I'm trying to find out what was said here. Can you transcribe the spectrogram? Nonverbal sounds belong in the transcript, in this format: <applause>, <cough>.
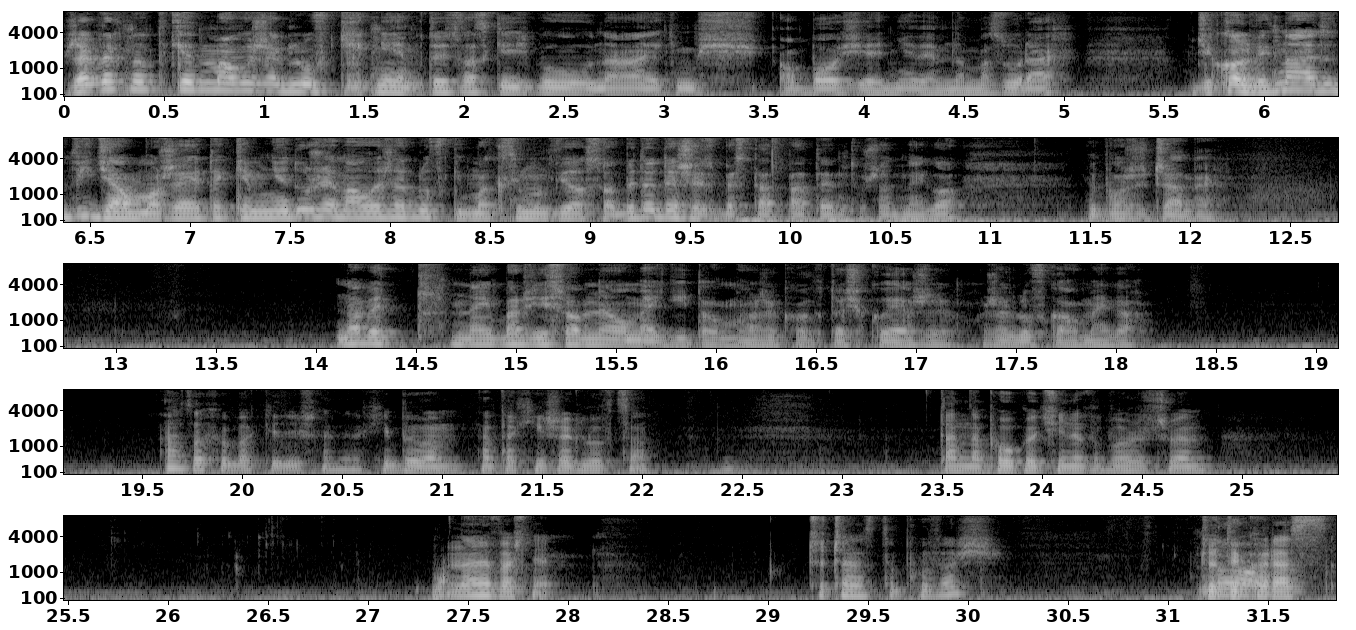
W żaglach no takie małe żaglówki, nie wiem, ktoś z Was kiedyś był na jakimś obozie, nie wiem, na Mazurach, gdziekolwiek, no nawet widział może takie nieduże, małe żaglówki, maksimum dwie osoby, to też jest bez patentu żadnego, wypożyczane. Nawet najbardziej sławne Omegi, to może ktoś kojarzy, żaglówka Omega. A to chyba kiedyś na taki byłem, na takiej żaglówce. Tam na pół godziny wypożyczyłem. No ale właśnie. Czy często pływasz? Czy No. tylko raz?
